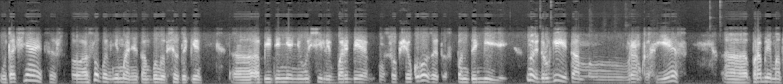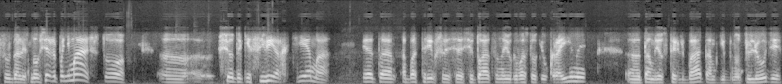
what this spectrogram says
уточняется, что особое внимание там было все-таки э, объединению усилий в борьбе с общей угрозой, это с пандемией. Ну и другие там э, в рамках ЕС э, проблемы обсуждались. Но все же понимают, что все-таки сверх тема это обострившаяся ситуация на юго-востоке Украины. Э, Там идет стрельба, там гибнут люди.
